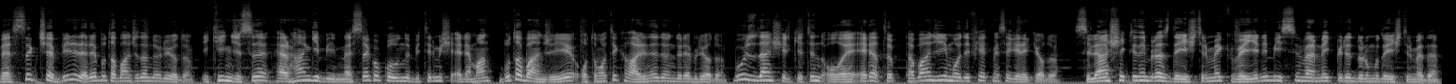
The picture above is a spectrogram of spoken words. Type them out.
ve sıkça birileri bu tabancadan ölüyordu. İkincisi herhangi bir meslek okulunu bitirmiş eleman bu tabancayı otomatik haline döndürebiliyordu. Bu yüzden şirketin olaya el atıp tabancayı modifiye etmesi gerekiyordu. Silahın şeklini biraz değiştirmek ve yeni bir isim vermek bile durumu değiştirmedi.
